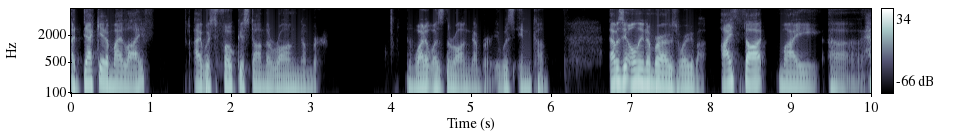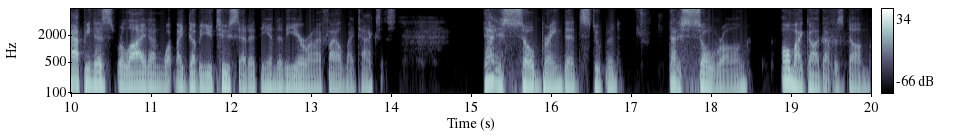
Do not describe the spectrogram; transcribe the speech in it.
a decade of my life, I was focused on the wrong number. And what it was the wrong number, it was income. That was the only number I was worried about. I thought my uh, happiness relied on what my W 2 said at the end of the year when I filed my taxes. That is so brain dead stupid. That is so wrong. Oh my God, that was dumb.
